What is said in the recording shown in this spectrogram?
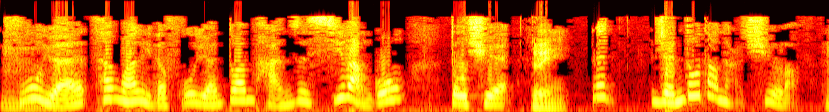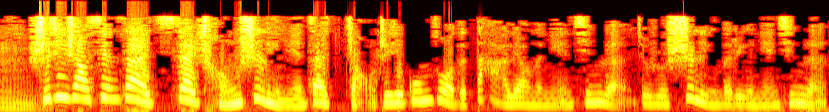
服务员、餐馆里的服务员、端盘子、洗碗工都缺，对，那人都到哪儿去了？嗯，实际上，现在在城市里面在找这些工作的大量的年轻人，就是适龄的这个年轻人，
